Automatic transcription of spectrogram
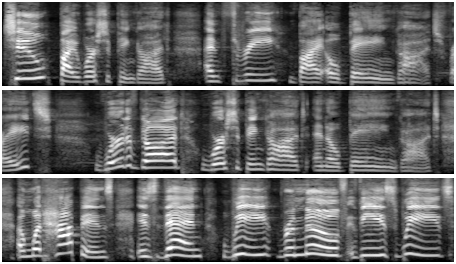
Two, by worshiping God. And three, by obeying God, right? Word of God, worshiping God, and obeying God. And what happens is then we remove these weeds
